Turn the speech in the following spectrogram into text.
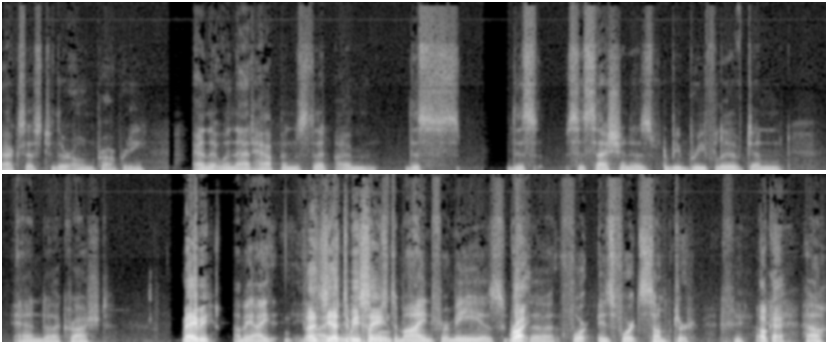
access to their own property, and that when that happens, that um, this this secession is to be brief lived and and uh, crushed. Maybe. I mean, I That's I, yet to what be comes seen. To mind for me is Right. the Fort is Fort Sumter. Okay. How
